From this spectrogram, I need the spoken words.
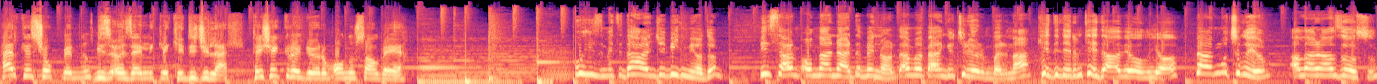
Herkes çok memnun. Biz özellikle kediciler. Teşekkür ediyorum Onursal Bey'e. Bu hizmeti daha önce bilmiyordum. Bilsem onlar nerede ben orada ama ben götürüyorum barına. Kedilerim tedavi oluyor. Ben mutluyum. Allah razı olsun.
